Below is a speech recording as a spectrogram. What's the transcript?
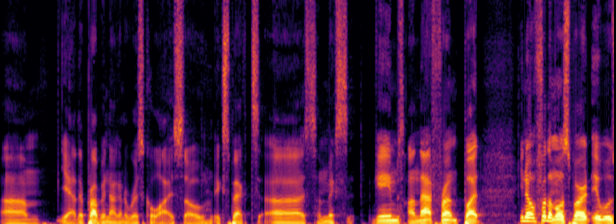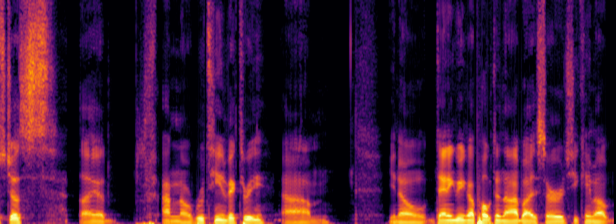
um, yeah, they're probably not going to risk Kawhi, so expect uh, some mixed games on that front. But you know, for the most part, it was just a, I don't know routine victory. Um, you know, Danny Green got poked in the eye by Serge. He came out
